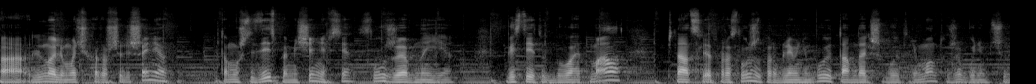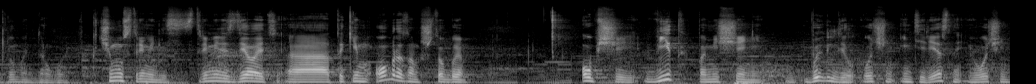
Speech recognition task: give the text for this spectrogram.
А, линолеум очень хорошее решение, потому что здесь помещения все служебные. Гостей тут бывает мало. 15 лет прослужит, проблем не будет, там дальше будет ремонт, уже будем что-то думать другой. К чему стремились? Стремились сделать э, таким образом, чтобы общий вид помещений выглядел очень интересно и очень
